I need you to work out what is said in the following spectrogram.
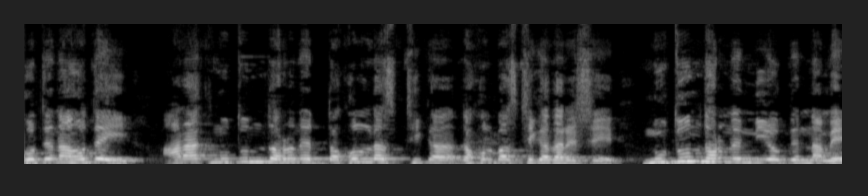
হতে না হতেই আর এক নতুন ধরনের দখলদাস ঠিকা, দখলবাজ ঠিকাদার এসে নতুন ধরনের নিয়োগের নামে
